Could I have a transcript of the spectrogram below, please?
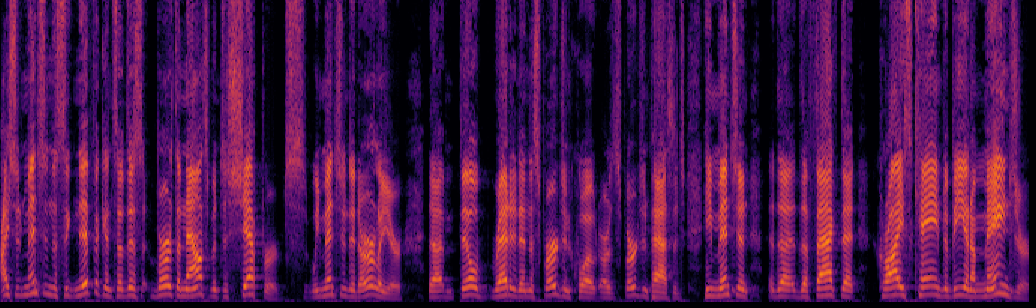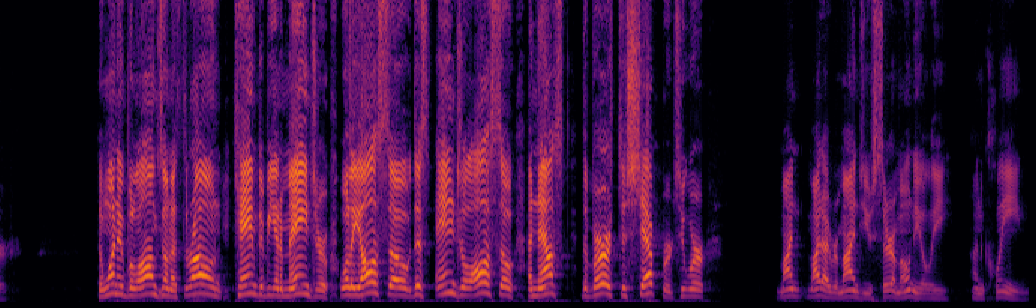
I should mention the significance of this birth announcement to shepherds. We mentioned it earlier. Uh, Phil read it in the Spurgeon quote or the Spurgeon passage. He mentioned the, the fact that Christ came to be in a manger. The one who belongs on a throne came to be in a manger. Well, he also, this angel also announced the birth to shepherds who were, might, might I remind you, ceremonially unclean.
